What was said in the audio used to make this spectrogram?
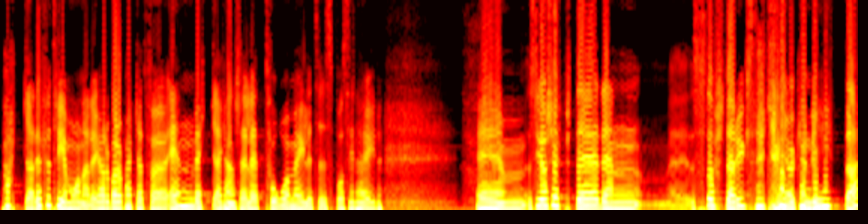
packade för tre månader. Jag hade bara packat för en vecka kanske, eller två möjligtvis på sin höjd. Ehm, så jag köpte den eh, största ryggsäcken jag kunde hitta.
